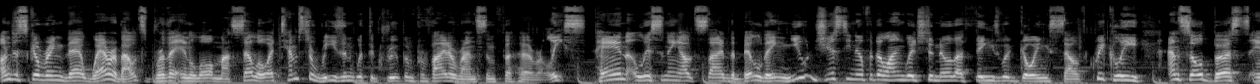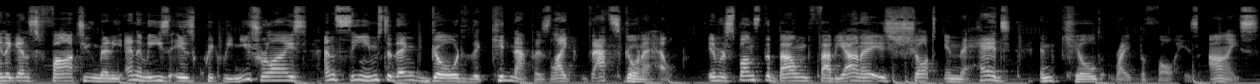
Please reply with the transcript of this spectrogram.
On discovering their whereabouts, brother in law Marcelo attempts to reason with the group and provide a ransom for her release. Payne, listening outside the building, knew just enough of the language to know that things were going south quickly, and so bursts in against far too many enemies, is quickly neutralized, and seems to then goad the kidnappers, like that's gonna help. In response, the bound Fabiana is shot in the head and killed right before his eyes.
